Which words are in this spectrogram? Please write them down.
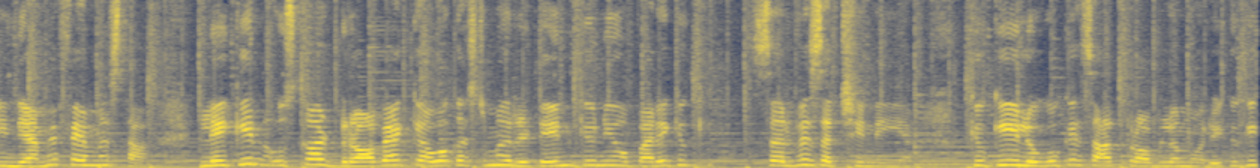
इंडिया में फ़ेमस था। लेकिन उसका ड्रॉबैक क्या हुआ? कस्टमर रिटेन क्यों नहीं हो पा रहे? क्योंकि सर्विस अच्छी नहीं है। क्योंकि लोगों के साथ प्रॉब्लम हो रही है, क्योंकि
